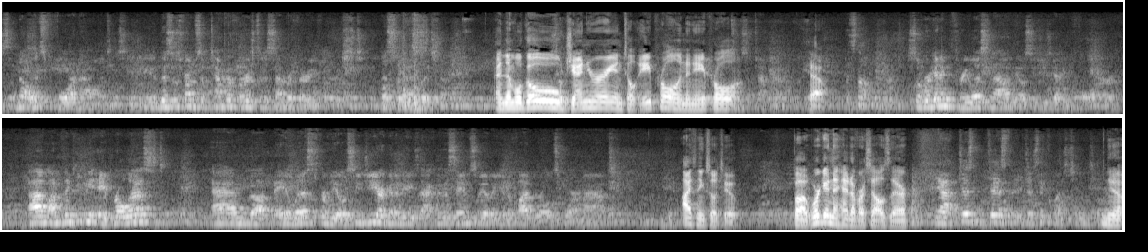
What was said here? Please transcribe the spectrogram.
instead of every six? No, it's four now on the TCG. This is from September 1st to December 31st. Oh, This so they is switched us. And then we'll go January until April, and in April, to September. yeah. It's not bad. So we're getting three lists now, and the OCG's getting four. Um, I'm thinking the April list and the May list for the OCG are going to be exactly the same, so we have a unified worlds format. I think so too. But we're getting ahead of ourselves there. Yeah, just just just a question. Yeah.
